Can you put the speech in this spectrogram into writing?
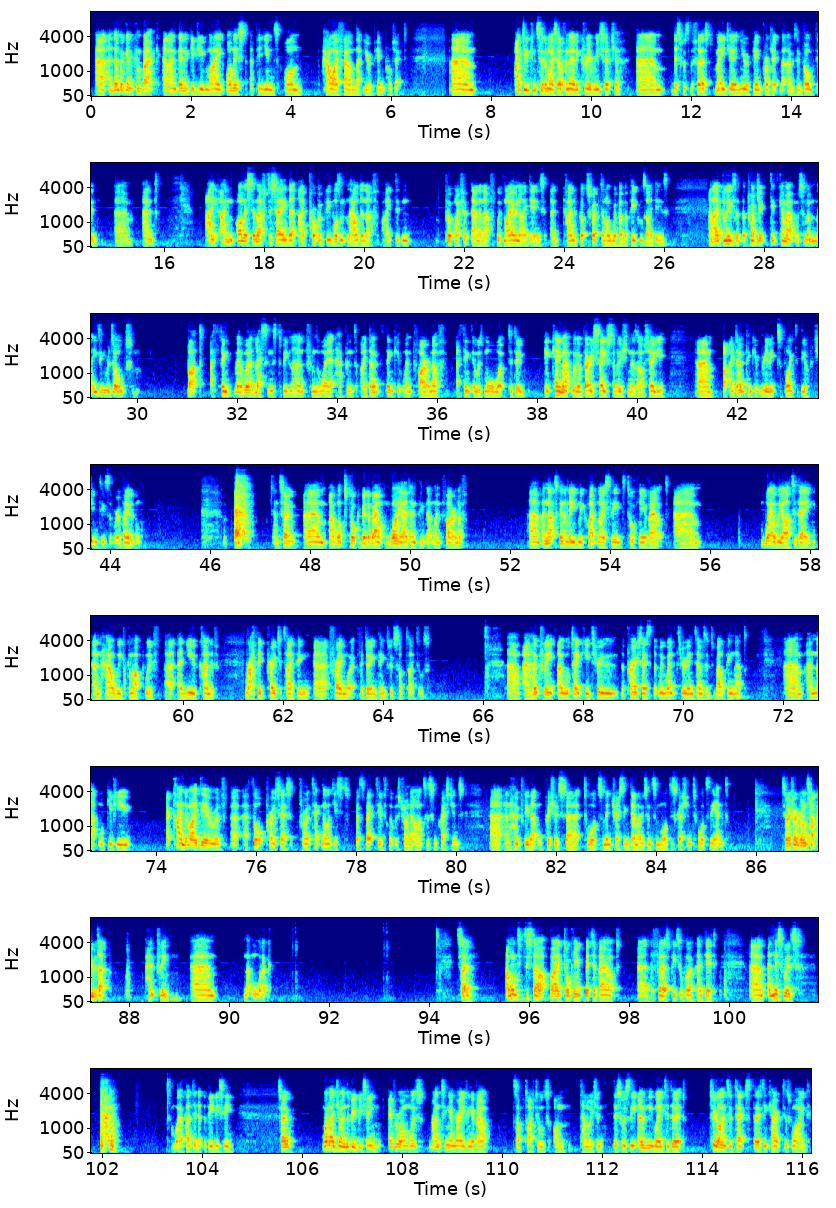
Uh, and then we're going to come back and I'm going to give you my honest opinions on how I found that European project. Um, I do consider myself an early career researcher. Um, this was the first major European project that I was involved in. Um, and I, I'm honest enough to say that I probably wasn't loud enough. I didn't put my foot down enough with my own ideas and kind of got swept along with other people's ideas. And I believe that the project did come out with some amazing results, but I think there were lessons to be learned from the way it happened. I don't think it went far enough. I think there was more work to do. It came out with a very safe solution, as I'll show you, um, but I don't think it really exploited the opportunities that were available. and so um, I want to talk a bit about why I don't think that went far enough. Um, and that's going to lead me quite nicely into talking about um, where we are today and how we've come up with uh, a new kind of rapid prototyping uh, framework for doing things with subtitles. Um, and hopefully I will take you through the process that we went through in terms of developing that. Um, and that will give you a kind of idea of uh, a thought process from a technologist's perspective that was trying to answer some questions. Uh, and hopefully that will push us uh, towards some interesting demos and some more discussion towards the end. So if everyone's happy with that, hopefully um, that will work. So I wanted to start by talking a bit about uh, the first piece of work I did. Um, and this was work I did at the BBC. So when I joined the BBC, everyone was ranting and raving about subtitles on television. This was the only way to do it. Two lines of text, 30 characters wide.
